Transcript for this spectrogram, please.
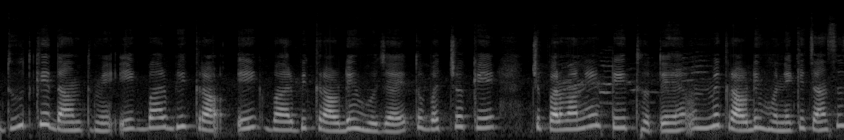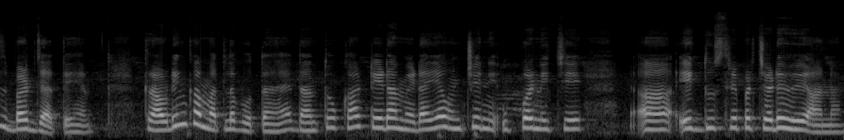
दूध के दांत में एक बार भी एक बार भी क्राउडिंग हो जाए तो बच्चों के जो परमानेंट टीथ होते हैं, उनमें क्राउडिंग होने के चांसेस बढ़ जाते हैं। क्राउडिंग का मतलब होता है, दांतों का टेढ़ा मेढ़ा या ऊँचे ऊपर नीचे एक दूसरे पर चढ़े हुए आना।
